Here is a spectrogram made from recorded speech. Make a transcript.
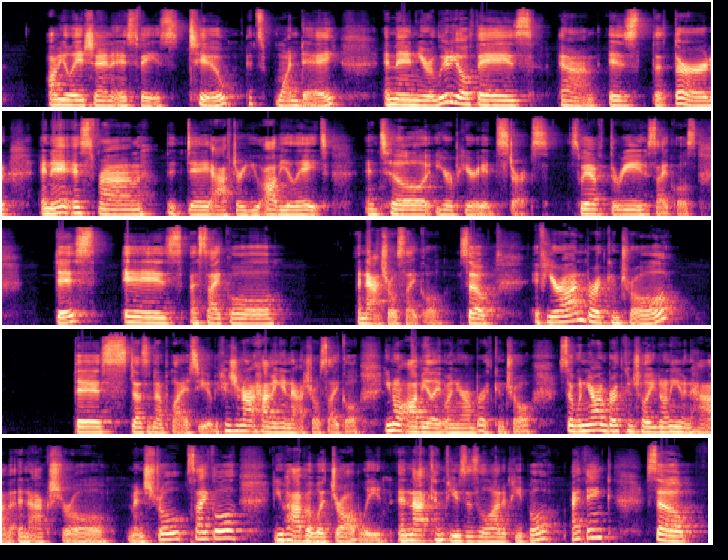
ovulation is phase two, it's one day. And then your luteal phase um, is the third, and it is from the day after you ovulate until your period starts. So we have three cycles. This is a cycle, a natural cycle. So if you're on birth control, this doesn't apply to you because you're not having a natural cycle. You don't ovulate when you're on birth control. So when you're on birth control, you don't even have an actual menstrual cycle. You have a withdrawal bleed. And that confuses a lot of people, I think. So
